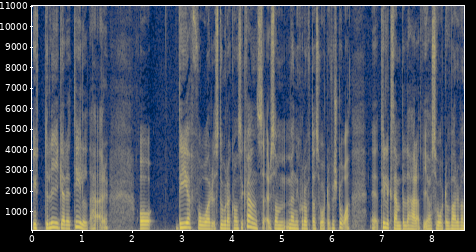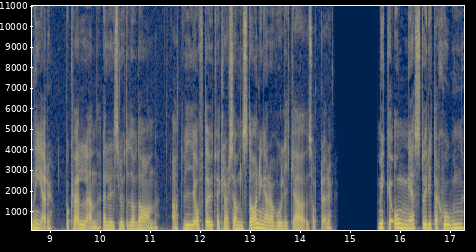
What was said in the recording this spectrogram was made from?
ytterligare till det här. Och det får stora konsekvenser som människor ofta har svårt att förstå. Eh, till exempel det här att vi har svårt att varva ner på kvällen eller i slutet av dagen att vi ofta utvecklar sömnstörningar av olika sorter. Mycket ångest och irritation,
